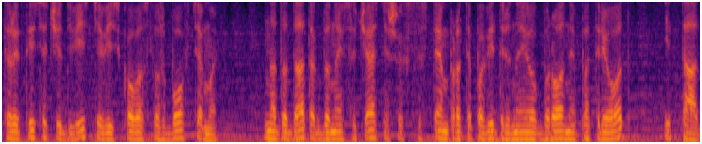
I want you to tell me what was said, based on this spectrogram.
3200 військовослужбовцями на додаток до найсучасніших систем протиповітряної оборони Патріот і ТАД,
